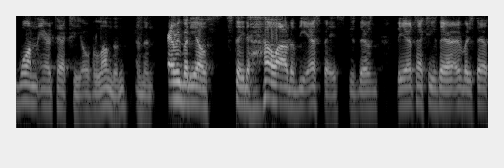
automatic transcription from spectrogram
one air taxi over London, and then everybody else stay the hell out of the airspace because there's the air taxi is there, everybody's there.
